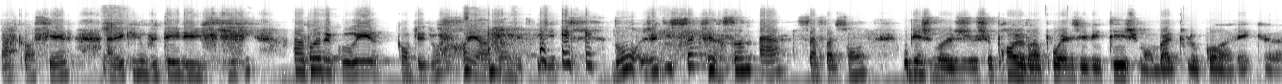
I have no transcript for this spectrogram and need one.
arc-en-ciel avec une bouteille de whisky en train de courir complètement et en train de crier. Donc, je dis, chaque personne a sa façon. Ou bien je, me, je, je prends le drapeau LGBT, je m'emballe tout le corps avec euh,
